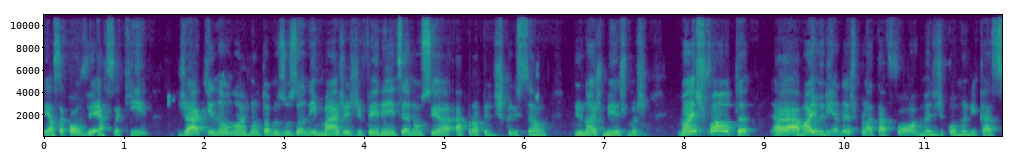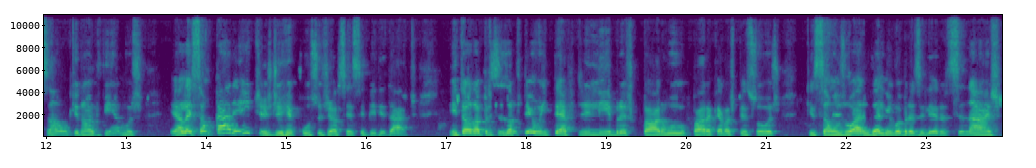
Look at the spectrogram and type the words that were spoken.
essa conversa aqui, já que não, nós não estamos usando imagens diferentes a não ser a própria descrição de nós mesmas. Mas falta A, a maioria das plataformas de comunicação que nós vimos, elas são carentes de recursos de acessibilidade. Então, nós precisamos ter um intérprete de Libras para, o, para aquelas pessoas que são usuários da língua brasileira de sinais.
